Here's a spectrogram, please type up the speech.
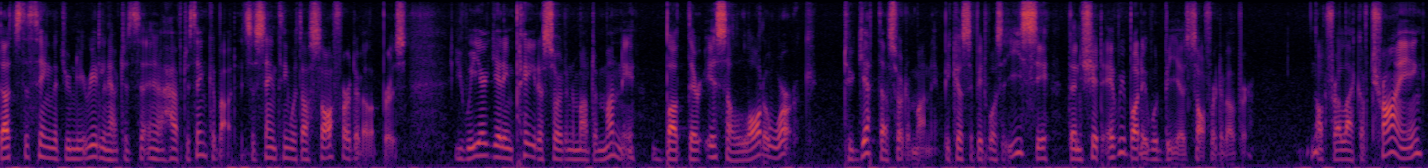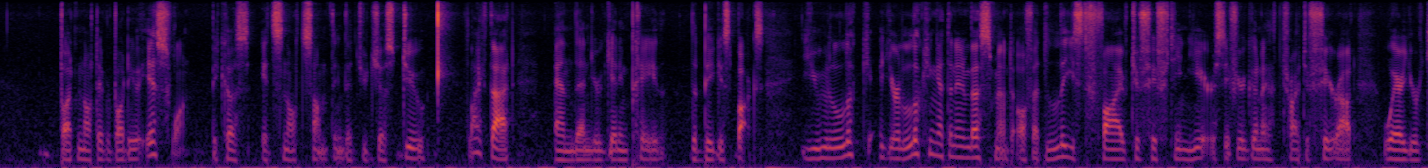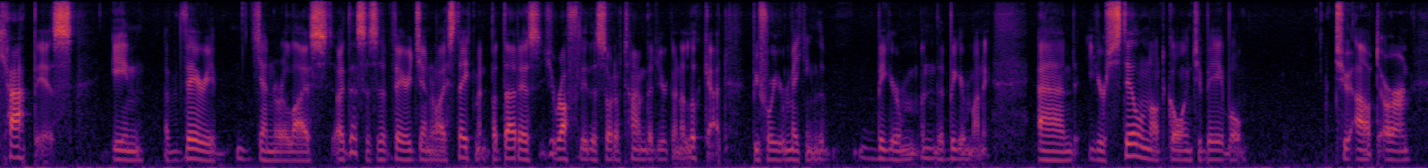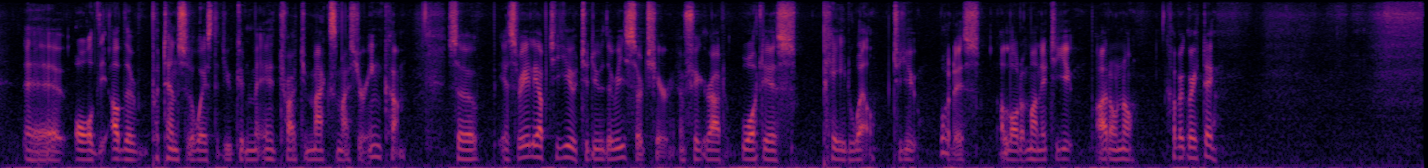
That's the thing that you really have to th- have to think about. It's the same thing with us software developers. We are getting paid a certain amount of money, but there is a lot of work to get that sort of money. Because if it was easy, then shit, everybody would be a software developer. Not for a lack of trying, but not everybody is one because it's not something that you just do like that and then you're getting paid the biggest bucks. You look you're looking at an investment of at least 5 to 15 years if you're going to try to figure out where your cap is in a very generalized uh, this is a very generalized statement but that is roughly the sort of time that you're going to look at before you're making the bigger the bigger money and you're still not going to be able to out earn uh, all the other potential ways that you can try to maximize your income. So it's really up to you to do the research here and figure out what is paid well to you, what is a lot of money to you. I don't know. Have a great day.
